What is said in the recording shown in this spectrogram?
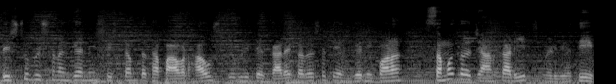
ડિસ્ટ્રીબ્યુશન અંગેની સિસ્ટમ તથા પાવર હાઉસ કેવી રીતે કાર્ય કરે છે તે અંગેની પણ સમગ્ર જાણકારી મેળવી હતી.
